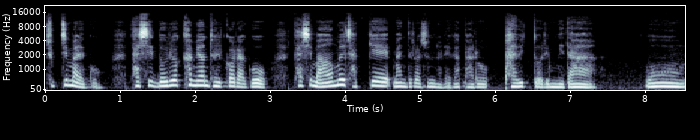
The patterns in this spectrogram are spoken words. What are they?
죽지 말고 다시 노력하면 될 거라고 다시 마음을 잡게 만들어준 노래가 바로 바윗돌입니다. 오,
